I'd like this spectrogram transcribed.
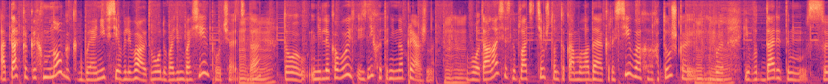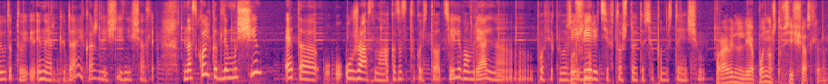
А так как их много, как бы, и они все вливают воду в один бассейн, получается, да, Мгм. то ни для кого из из них это не напряжно. Мгм. Вот, а она, естественно, платит тем, что она такая молодая, красивая, хохотушка, и, как бы, и вот дарит им свою вот эту энергию, да, и каждый из них счастлив. Насколько для мужчин это ужасно оказаться в такой ситуации, или вам реально э, пофиг, вы Слушай, ну- верите в то, что это все по-настоящему? Правильно ли я понял, что все счастливы?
